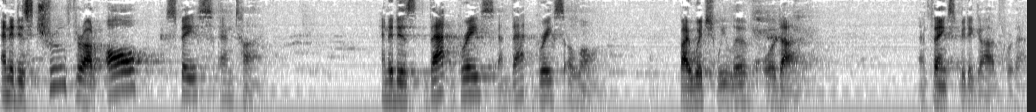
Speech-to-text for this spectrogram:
and it is true throughout all space and time. And it is that grace and that grace alone by which we live or die. And thanks be to God for that.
